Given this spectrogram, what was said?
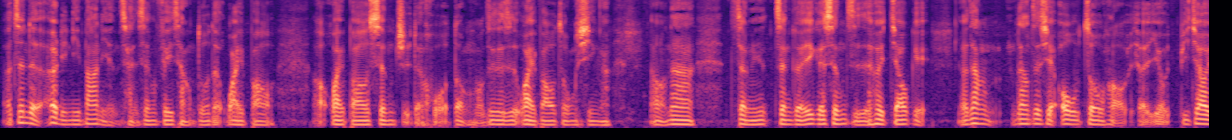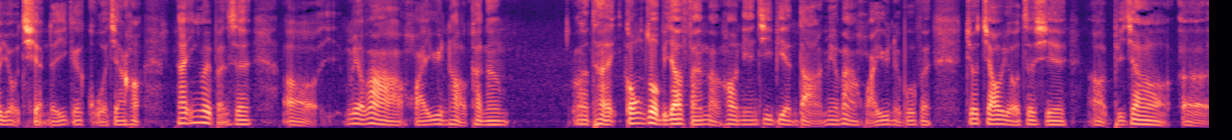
呃，真的二零零八年产生非常多的外包。啊，外包生殖的活动哦，这个是外包中心啊。哦，那整整个一个生殖会交给呃，让让这些欧洲哈呃有比较有钱的一个国家哈。那因为本身呃没有办法怀孕哈，可能呃他工作比较繁忙哈，年纪变大了没有办法怀孕的部分，就交由这些呃比较呃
